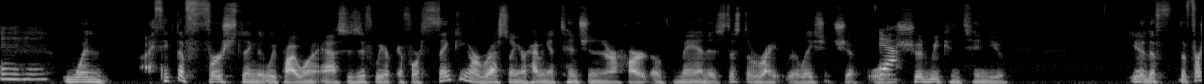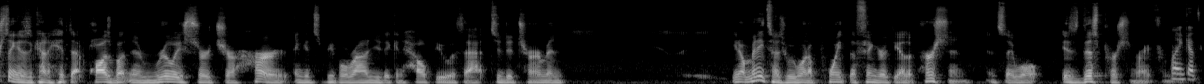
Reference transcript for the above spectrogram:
Mm-hmm. When I think the first thing that we probably want to ask is if we are, if we're thinking or wrestling or having a tension in our heart of man, is this the right relationship or yeah. should we continue? You know, the, the first thing is to kind of hit that pause button and really search your heart and get some people around you that can help you with that to determine. You know, many times we want to point the finger at the other person and say, well, is this person right for me? Like it's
